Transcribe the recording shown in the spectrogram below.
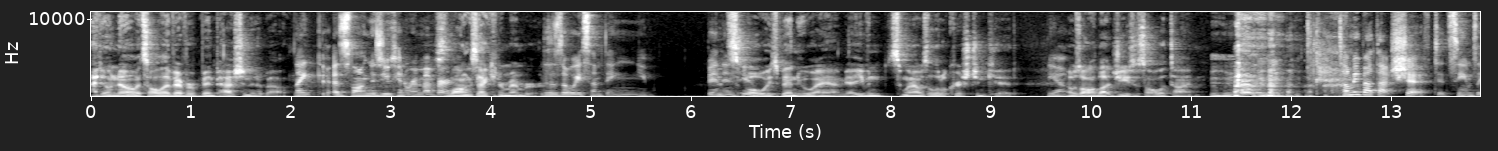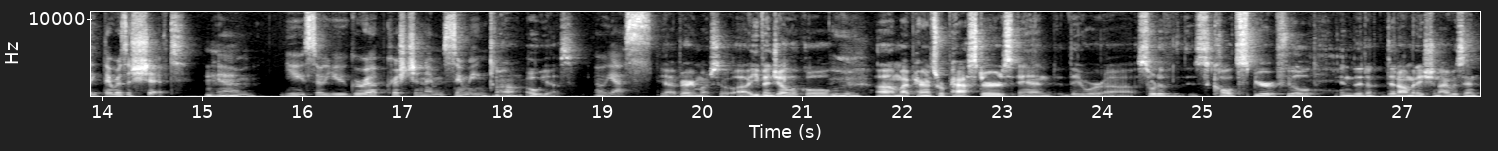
I don't know. It's all I've ever been passionate about. Like, as long as you can remember. As long as I can remember. this is always something you've been It's into. It's always been who I am. Yeah, even when I was a little Christian kid. Yeah. I was all about Jesus all the time. Tell me about that shift. It seems like there was a shift. Mm-hmm. Um, you so you grew up Christian, I'm assuming. Uh-huh. Oh yes. Oh yes. Yeah, very much so. Uh, evangelical. Uh, my parents were pastors, and they were uh, sort of it's called spirit filled in the de- denomination I was in.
